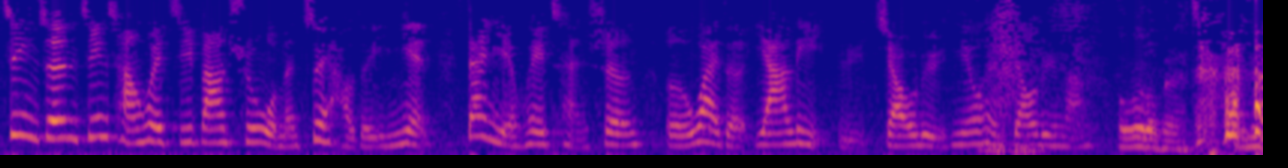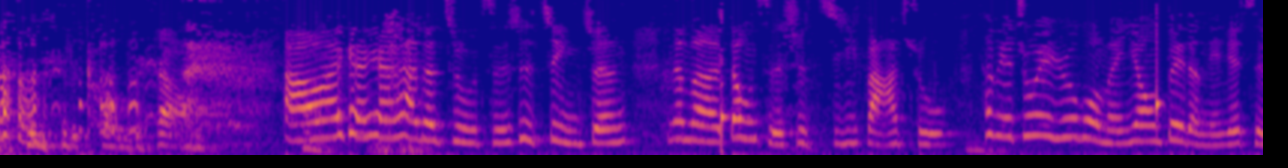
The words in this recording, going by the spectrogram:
竞争经常会激发出我们最好的一面，但也会产生额外的压力与焦虑。你有很焦虑吗？A little bit. I need, I need to calm down. 好，来看看它的主词是竞争，那么动词是激发出。特别注意，如果我们用对等连接词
